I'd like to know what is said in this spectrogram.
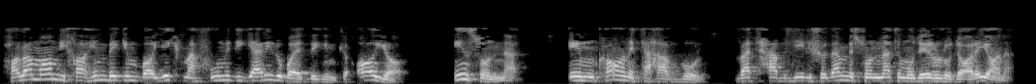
حالا ما می‌خواهیم بگیم با یک مفهوم دیگری رو باید بگیم که آیا این سنت امکان تحول و تبدیل شدن به سنت مدرن رو داره یا نه؟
